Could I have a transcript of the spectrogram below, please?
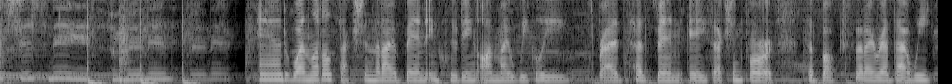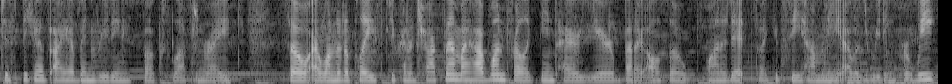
I just need a minute. And one little section that I've been including on my weekly spreads has been a section for the books that I read that week, just because I have been reading books left and right. So I wanted a place to kind of track them. I have one for like the entire year, but I also wanted it so I could see how many I was reading per week.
